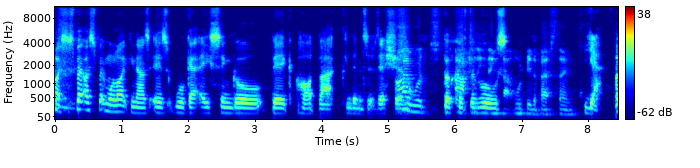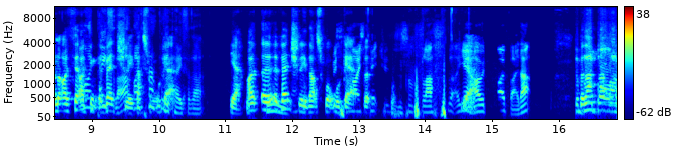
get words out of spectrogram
I, I suspect I suspect more likely now is is we'll get a single big hardback limited edition. I would Book of the rules. think that would be the best thing. Yeah, and I, th- I And I'd think pay that. eventually I'd that's what we'll get. pay for that. Yeah, I, uh, eventually that's what we'll get. nice But and some fluff. Yeah, Yeah. I would I'd buy that. The But Blood that- Bowl that-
